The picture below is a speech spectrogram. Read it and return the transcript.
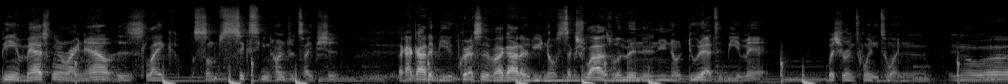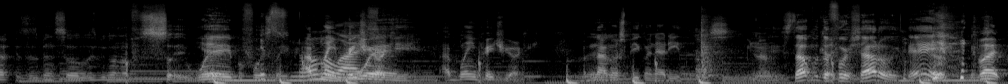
being masculine right now is like some 1600 type shit like i gotta be aggressive i gotta you know sexualize women and you know do that to be a man but you're in 2020 You know what? Because it's been so it's been going on for so, way Yeah. before It's slavery. i blame Normalize. patriarchy i blame patriarchy i'm not gonna speak on that either It's, you know Stop with the foreshadowing. Damn. but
